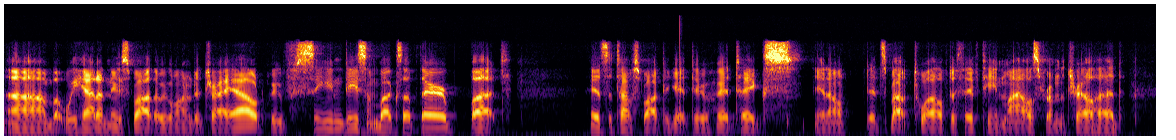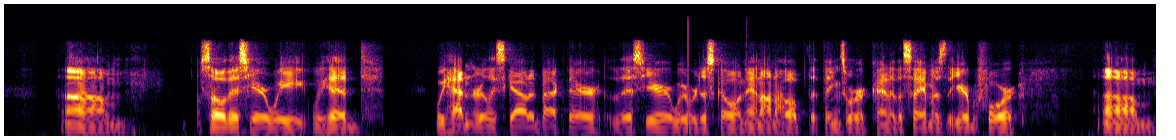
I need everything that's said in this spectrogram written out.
Um, but we had a new spot that we wanted to try out. We've seen decent bucks up there, but it's a tough spot to get to. It takes, you know, it's about 12 to 15 miles from the trailhead. Um, so this year we we had we hadn't really scouted back there this year. We were just going in on a hope that things were kind of the same as the year before. Um,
